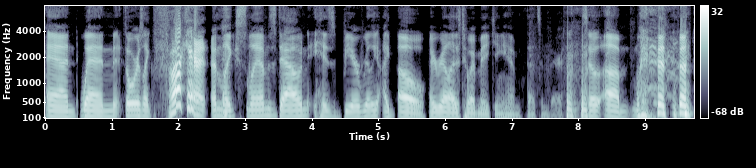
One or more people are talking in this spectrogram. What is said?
And when Thor's like, fuck it, and like slams down his beer really I oh, I realized who I'm making him. That's embarrassing. so um when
